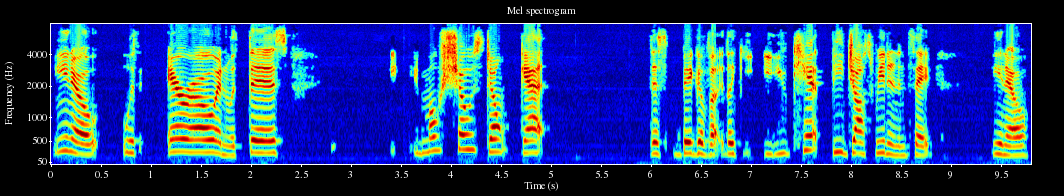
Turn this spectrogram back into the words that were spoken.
you know, with Arrow and with this, most shows don't get this big of a like. You can't be Joss Whedon and say, you know,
